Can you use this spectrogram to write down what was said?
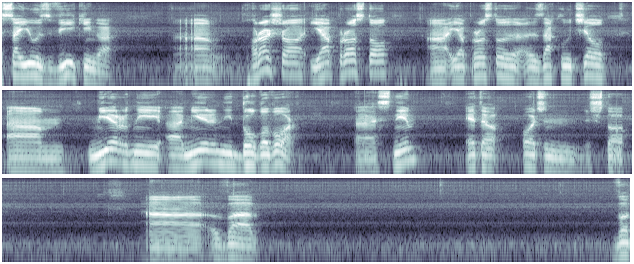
Союз Викинга. А, хорошо, я просто, а, я просто заключил а, мирный, а, мирный договор а, с ним. Это очень что а, в в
